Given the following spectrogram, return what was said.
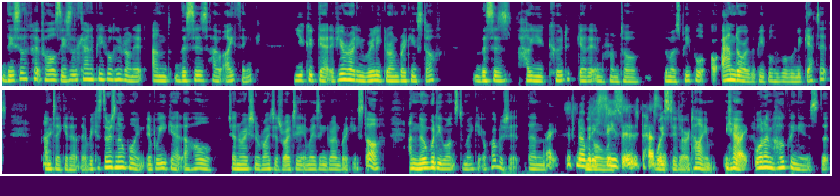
these are the pitfalls, these are the kind of people who run it. And this is how I think you could get, if you're writing really groundbreaking stuff, this is how you could get it in front of the most people and or the people who will really get it and right. take it out there because there is no point if we get a whole generation of writers writing amazing groundbreaking stuff and nobody wants to make it or publish it then right if nobody sees it it has wasted our time yeah right. what i'm hoping is that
